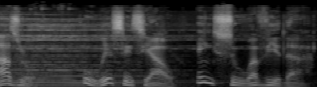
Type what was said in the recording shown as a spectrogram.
Laszlo, o essencial em sua vida.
